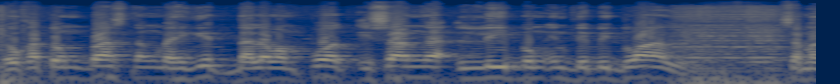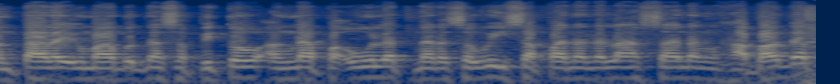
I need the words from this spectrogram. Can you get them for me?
o katumbas ng mahigit 21,000 individual. Samantala ay umabot na sa pito ang napaulat na nasawi sa pananalasa ng habagat,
